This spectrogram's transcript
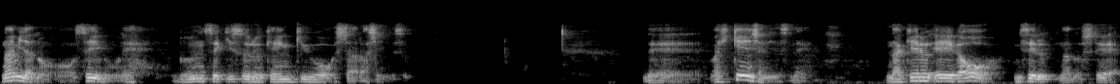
涙の成分をね、分析する研究をしたらしいんです。で、まあ、被験者にですね、泣ける映画を見せるなどして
